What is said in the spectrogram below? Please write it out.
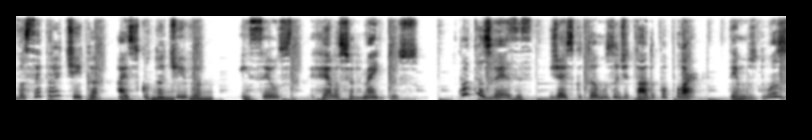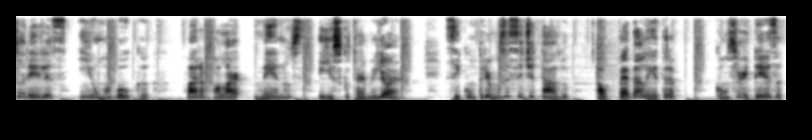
Você pratica a escutativa em seus relacionamentos? Quantas vezes já escutamos o ditado popular: temos duas orelhas e uma boca para falar menos e escutar melhor? Se cumprirmos esse ditado ao pé da letra, com certeza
